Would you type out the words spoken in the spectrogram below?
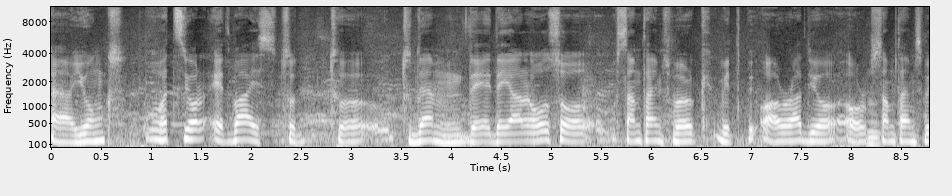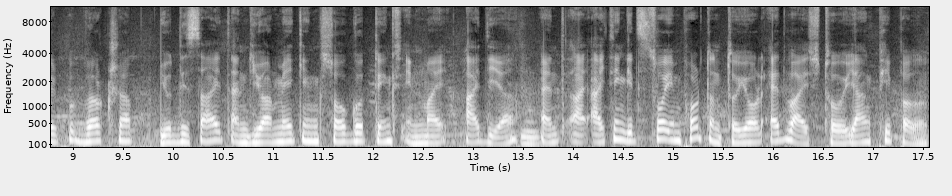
uh, youngs. What's your advice to to to them? They they are also sometimes work with our radio or sometimes with workshop. You decide and you are making so good things in my idea, and I, I think it's so important to your advice to young people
